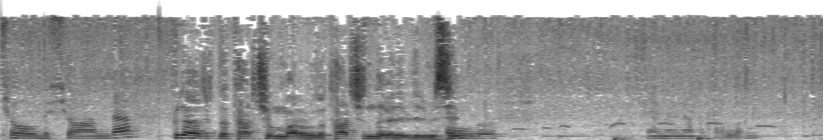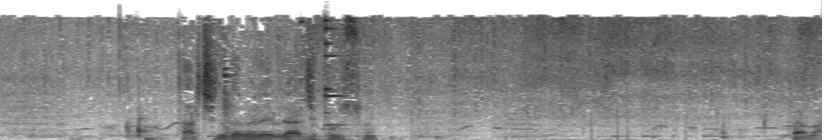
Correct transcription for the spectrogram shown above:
içi oldu şu anda. Birazcık da tarçın var orada. Tarçın da verebilir misin? Olur. Hemen atalım. Tarçını da böyle birazcık vursun. Tamam.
